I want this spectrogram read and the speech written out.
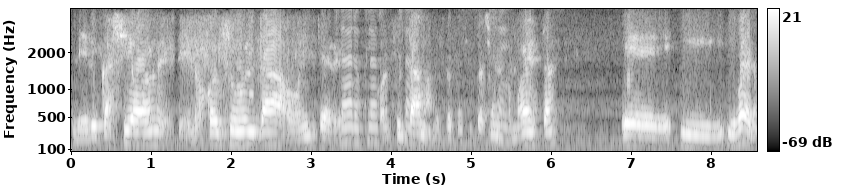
de educación este, los consulta o inter consultamos en situaciones como esta. Eh, y, bueno,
